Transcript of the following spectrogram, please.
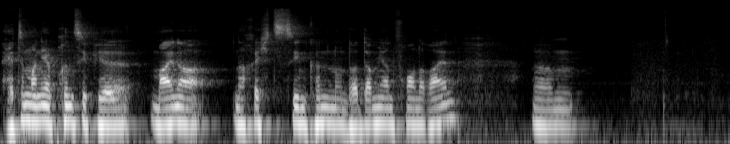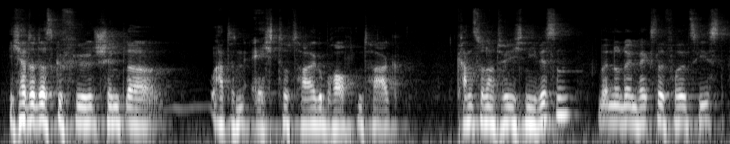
Hätte man ja prinzipiell meiner nach rechts ziehen können und da Damian vorne rein. Ähm, ich hatte das Gefühl, Schindler hatte einen echt total gebrauchten Tag. Kannst du natürlich nie wissen, wenn du den Wechsel vollziehst.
